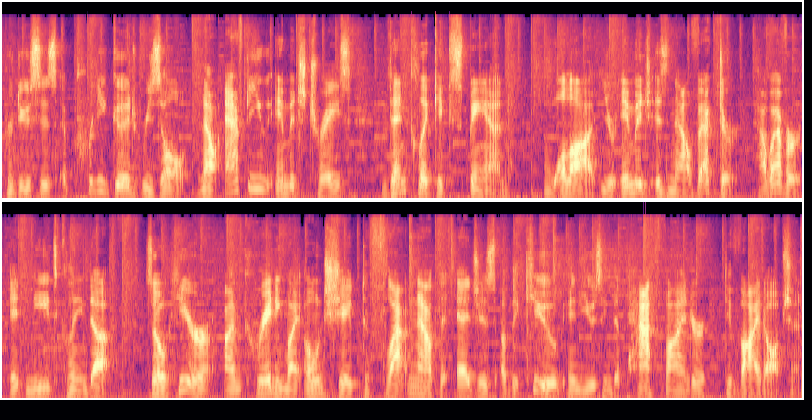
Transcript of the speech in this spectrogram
produces a pretty good result. Now after you image trace, then click expand. Voila, your image is now vector. However, it needs cleaned up. So here, I'm creating my own shape to flatten out the edges of the cube and using the Pathfinder divide option.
